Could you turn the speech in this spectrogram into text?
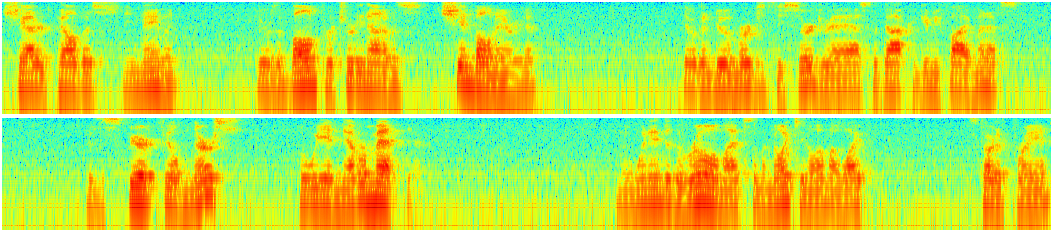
shattered pelvis, you name it. There was a bone protruding out of his shin bone area. They were going to do emergency surgery. I asked the doctor to give me five minutes. There's a spirit filled nurse who we had never met there. We went into the room. I had some anointing on. My wife started praying,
